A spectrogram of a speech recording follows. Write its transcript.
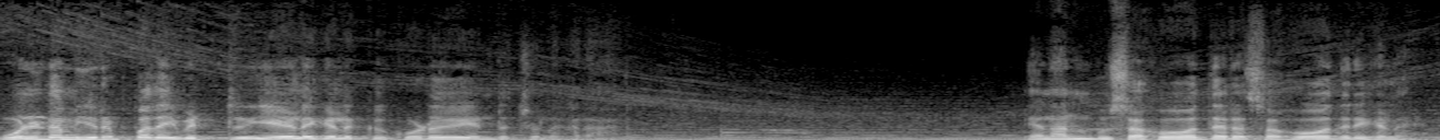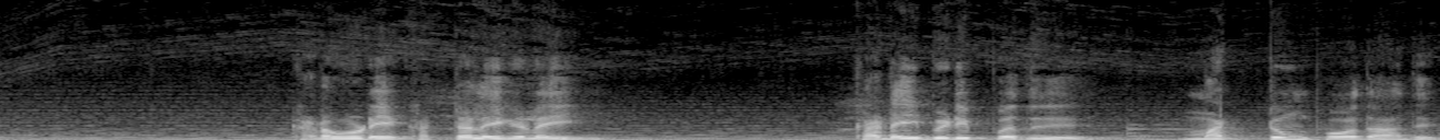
உன்னிடம் இருப்பதை விற்று ஏழைகளுக்கு கொடு என்று சொல்லுகிறார். என் அன்பு சகோதர சகோதரிகளை கடவுளுடைய கட்டளைகளை கடைபிடிப்பது மட்டும் போதாது.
